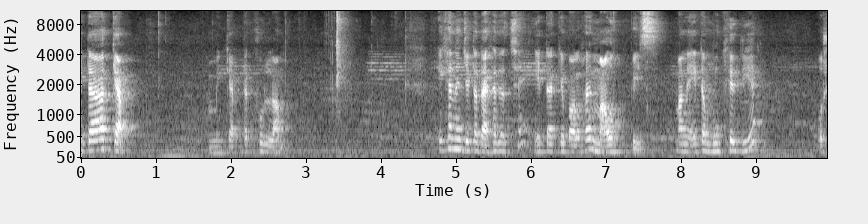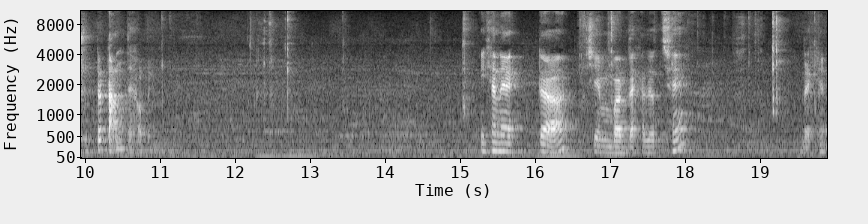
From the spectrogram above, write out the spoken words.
এটা ক্যাপ আমি ক্যাপটা খুললাম। এখানে যেটা দেখা যাচ্ছে, এটাকে বলা হয় মাউথ পিস মানে এটা মুখে দিয়ে ওষুধটা টানতে হবে। এখানে একটা চেম্বার দেখা যাচ্ছে। দেখেন।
